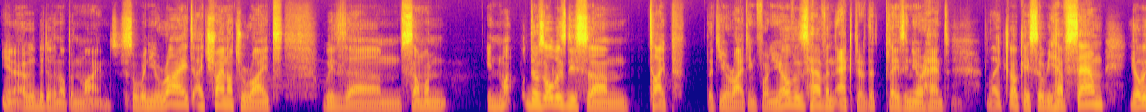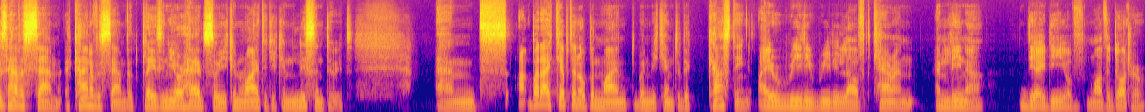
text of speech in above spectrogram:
you know a little bit of an open mind. So when you write, I try not to write with um, someone in my. There's always this um, type that you're writing for, and you always have an actor that plays in your head. Like, okay, so we have Sam. You always have a Sam, a kind of a Sam that plays in your head, so you can write it, you can listen to it. And uh, but I kept an open mind when we came to the casting. I really, really loved Karen and Lena, the idea of mother daughter.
